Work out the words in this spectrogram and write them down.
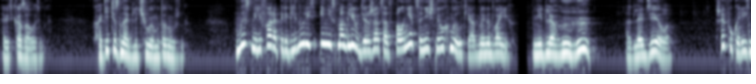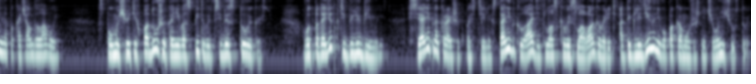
а ведь казалось бы. Хотите знать, для чего им это нужно? Мы с Мелифара переглянулись и не смогли удержаться от вполне циничной ухмылки одной на двоих. Не для «гы-гы», а для дела. Шеф укоризненно покачал головой. С помощью этих подушек они воспитывают в себе стойкость. Вот подойдет к тебе любимый, сядет на краешек постели, станет гладить, ласковые слова говорить, а ты гляди на него, пока можешь ничего не чувствовать.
